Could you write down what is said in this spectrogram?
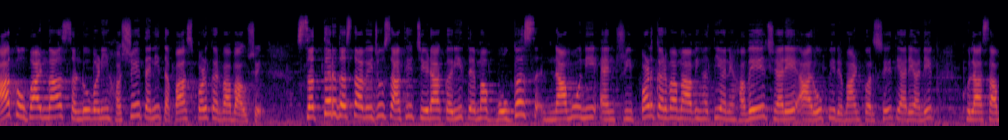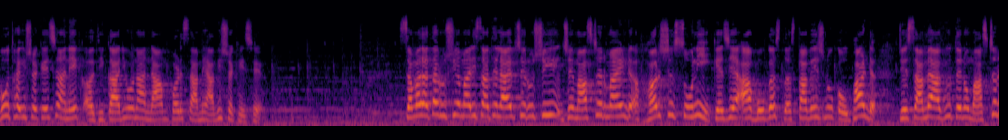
આ કૌભાંડમાં સંડોવણી હશે તેની તપાસ પણ કરવામાં આવશે સત્તર દસ્તાવેજો સાથે ચેડા કરી તેમાં બોગસ નામોની એન્ટ્રી પણ કરવામાં આવી હતી અને હવે જ્યારે આરોપી રિમાન્ડ પર છે ત્યારે અનેક ખુલાસાઓ થઈ શકે છે, અનેક અધિકારીઓના નામ પણ સામે આવી શકે છે. સંવાદદાતા ઋષિ અમારી સાથે લાઈવ છે. ઋષિ, જે માસ્ટર માઇન્ડ હર્ષ સોની કે જે આ બોગસ દસ્તાવેજનું કૌભાંડ જે સામે આવ્યું તેનો માસ્ટર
